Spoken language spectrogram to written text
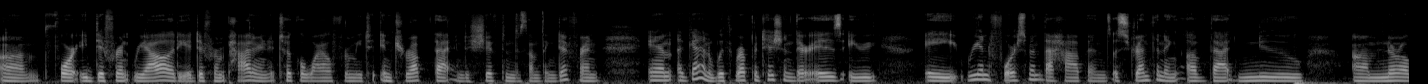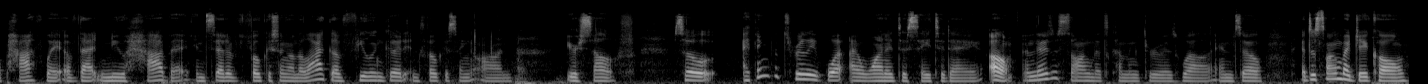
um, for a different reality, a different pattern. It took a while for me to interrupt that and to shift into something different. And again, with repetition, there is a a reinforcement that happens, a strengthening of that new um, neural pathway of that new habit instead of focusing on the lack of feeling good and focusing on yourself. So I think that's really what I wanted to say today. Oh, and there's a song that's coming through as well. And so it's a song by J. Cole.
